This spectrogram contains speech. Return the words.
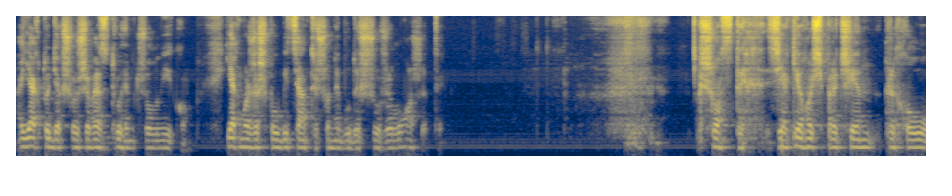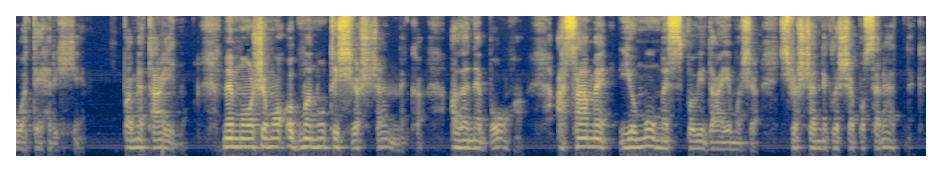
А як тоді, якщо живе з другим чоловіком? Як можеш пообіцяти, що не будеш чужеложити? Шосте, з якихось причин приховувати гріхи. Пам'ятаємо, ми можемо обманути священника, але не Бога. А саме йому ми сповідаємося, священник лише посередник.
